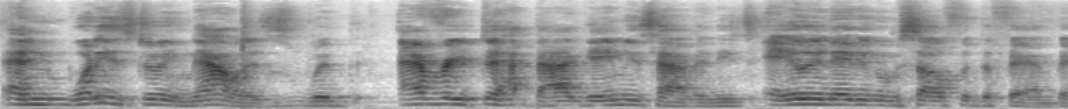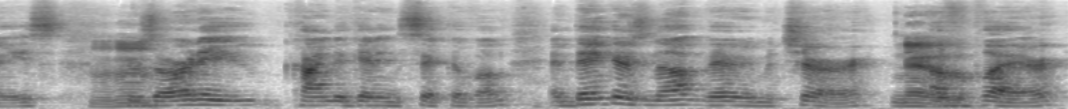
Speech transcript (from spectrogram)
And what he's doing now is with every bad game he's having, he's alienating himself with the fan base, Mm-hmm. who's already kind of getting sick of him. And Baker's not very mature No. of a player.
